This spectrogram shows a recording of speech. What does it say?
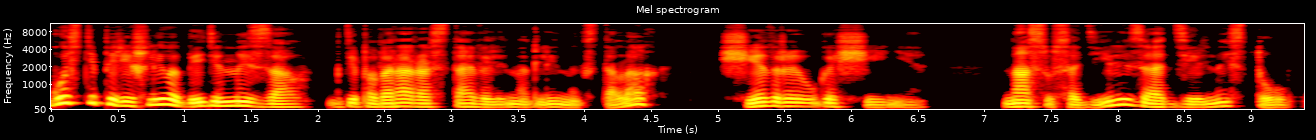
Гости перешли в обеденный зал, где повара расставили на длинных столах щедрое угощение. Нас усадили за отдельный стол.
